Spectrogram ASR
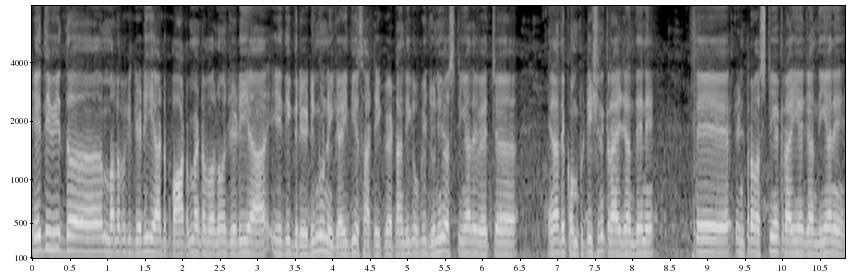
ਇਹਦੀ ਵੀ ਦ- ਮਤਲਬ ਕਿ ਜਿਹੜੀ ਆ ਡਿਪਾਰਟਮੈਂਟ ਵੱਲੋਂ ਜਿਹੜੀ ਆ ਇਹਦੀ ਗ੍ਰੇਡਿੰਗ ਹੋਣੀ ਚਾਹੀਦੀ ਹੈ ਸਰਟੀਫਿਕੇਟਾਂ ਦੀ, ਕਿਉਂਕਿ ਯੂਨੀਵਰਸਿਟੀਆਂ ਦੇ ਵਿੱਚ ਇਹਨਾਂ ਦੇ ਕੰਪੀਟੀਸ਼ਨ ਕਰਾਏ ਜਾਂਦੇ ਨੇ ਤੇ ਇੰਟਰਵਿਸਟੀਆਂ ਕਰਾਈਆਂ ਜਾਂਦੀਆਂ ਨੇ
